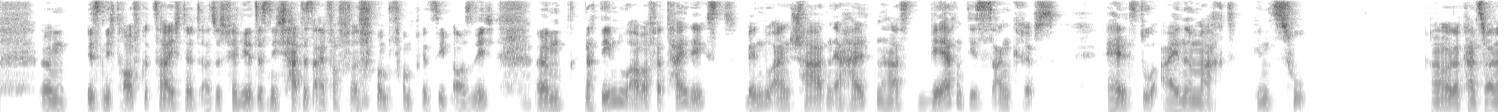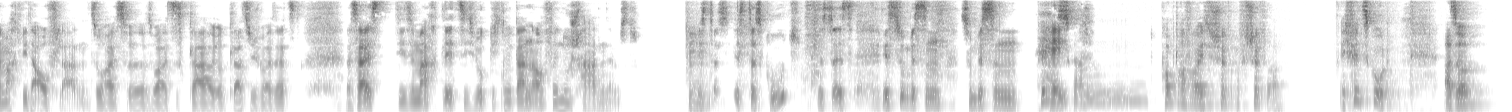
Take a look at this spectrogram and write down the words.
ähm, ist nicht draufgezeichnet, also es verliert es nicht, hat es einfach vom, vom Prinzip aus nicht. Ähm, nachdem du aber verteidigst, wenn du einen Schaden erhalten hast, während dieses Angriffs, erhältst du eine Macht hinzu. Ja, oder kannst du eine Macht wieder aufladen. So heißt, äh, so heißt es klar, klassisch übersetzt. Das heißt, diese Macht lädt sich wirklich nur dann auf, wenn du Schaden nimmst. Hm. Ist das, ist das gut? Ist das, ist so ein bisschen, so ein bisschen Hate? Kommt drauf auf Schiff, auf Schiff an. Ich find's gut. Also,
